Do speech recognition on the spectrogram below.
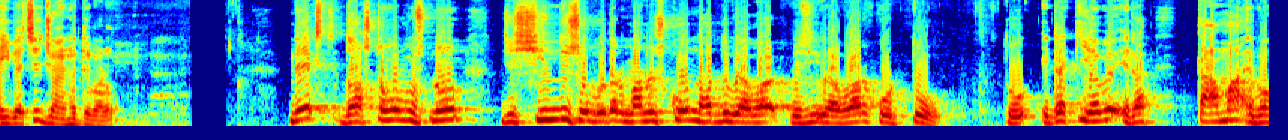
এই ব্যাচে জয়েন হতে পারো। নেক্সট দশ নম্বর প্রশ্ন, যে সিন্ধু সভ্যতার মানুষ কোন ধাতু ব্যবহার, বেশি ব্যবহার করতো? তো এটা কি হবে? এটা তামা এবং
